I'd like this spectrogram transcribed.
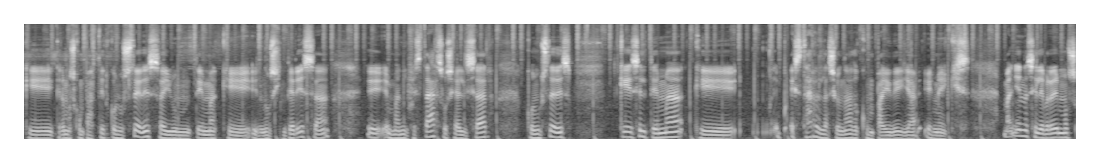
que queremos compartir con ustedes. Hay un tema que nos interesa eh, manifestar, socializar con ustedes, que es el tema que está relacionado con Paideia MX. Mañana celebraremos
